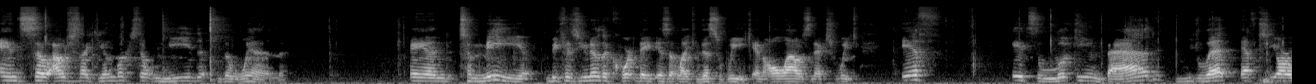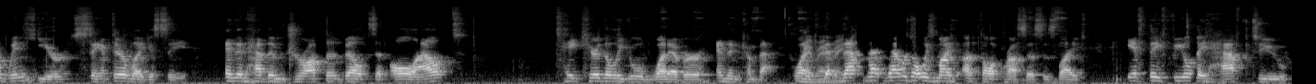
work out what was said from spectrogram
And so I was just like, Young Bucks don't need the win. And to me, because you know the court date isn't like this week and All Out is next week, if it's looking bad, let FTR win here, stamp their legacy, and then have them drop the belts at All Out, take care of the legal whatever, and then come back. Like Right, right, that, right. that, that that was always my uh, thought process is like, if they feel they have to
